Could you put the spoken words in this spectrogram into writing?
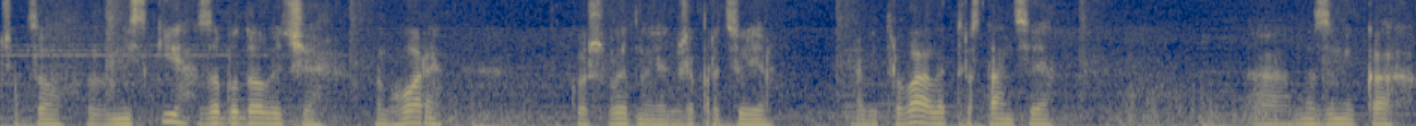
Чи це в міські забудови, чи в гори. Також видно, як вже працює вітрова електростанція на зимівках.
